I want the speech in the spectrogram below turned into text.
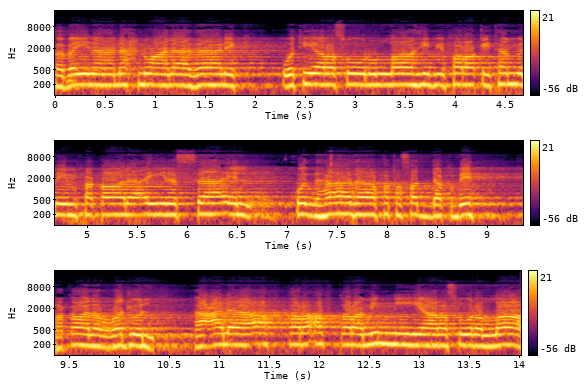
فبينا نحن على ذلك أتي رسول الله بفرق تمر فقال أين السائل؟ خذ هذا فتصدق به. فقال الرجل أعلى أفقر أفقر مني يا رسول الله؟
